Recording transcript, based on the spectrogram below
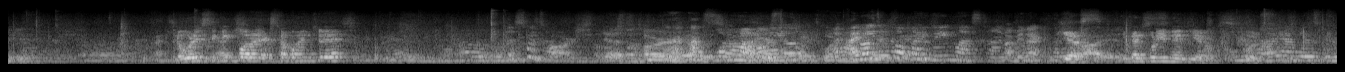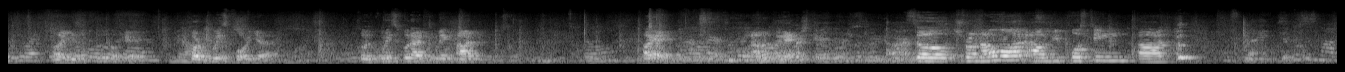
could, I, I just like give it like, I can't give it. Nobody seeking for an extra point today? This one's hard. Yeah, that's hard. Why? I need to put my name last time. I mean, I can- Yes, you can put your name here, cool. Oh, you have to, okay. For quiz four, yeah. So quiz four I have to make hard. Okay, now, okay. So from now on, I'll be posting, uh, This is not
